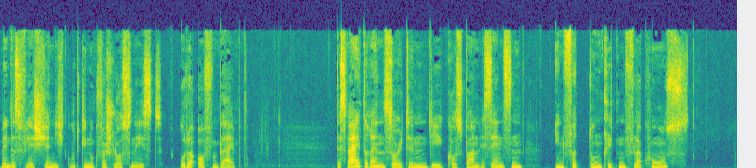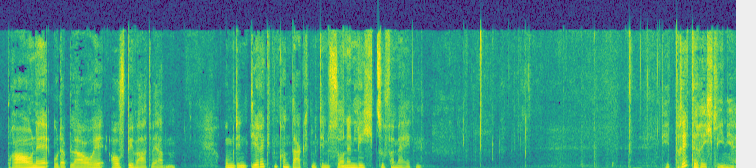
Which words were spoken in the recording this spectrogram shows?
wenn das Fläschchen nicht gut genug verschlossen ist oder offen bleibt. Des Weiteren sollten die kostbaren Essenzen in verdunkelten Flakons, braune oder blaue, aufbewahrt werden, um den direkten Kontakt mit dem Sonnenlicht zu vermeiden. Die dritte Richtlinie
